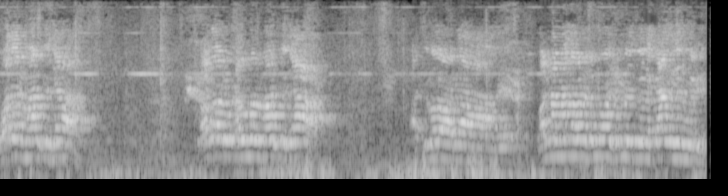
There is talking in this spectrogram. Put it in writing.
వాదారు మార్పు వాదారు కల్మలు మార్పు అదిగో వన్న మీద వాళ్ళ సుమ్మ సుమ్మ కాదు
